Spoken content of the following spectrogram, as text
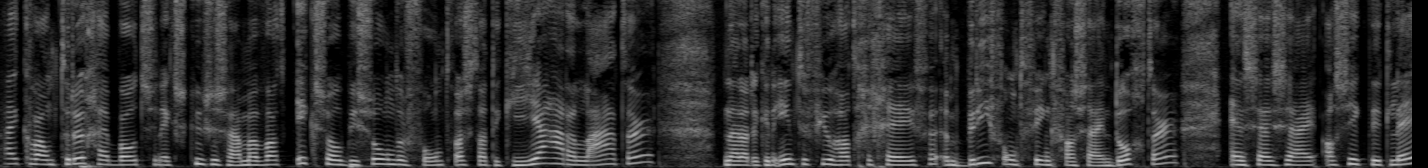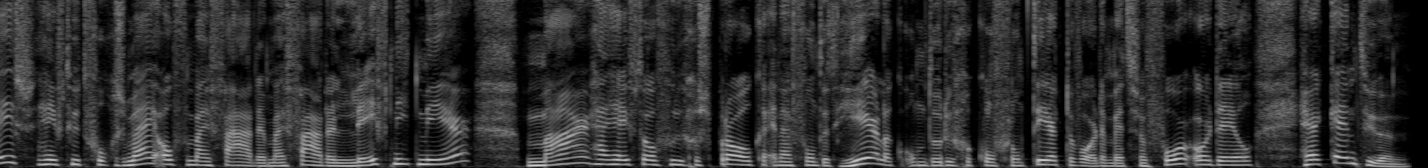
Hij kwam terug, hij bood zijn excuses aan. Maar wat ik zo bijzonder vond, was dat ik jaren later, nadat ik een interview had gegeven, een brief ontving van zijn dochter. En zij zei, als ik ik dit lees, heeft u het volgens mij over mijn vader. Mijn vader leeft niet meer, maar hij heeft over u gesproken... en hij vond het heerlijk om door u geconfronteerd te worden met zijn vooroordeel. Herkent u hem?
